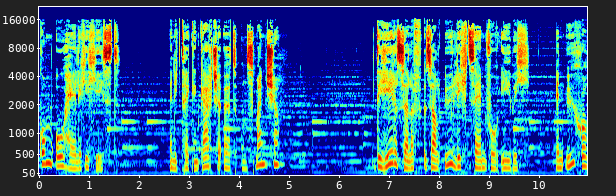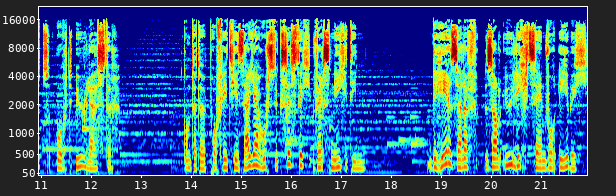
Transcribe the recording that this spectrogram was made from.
Kom, o Heilige Geest. En ik trek een kaartje uit ons mandje. De Heer zelf zal uw licht zijn voor eeuwig, en uw God wordt uw luister. Komt uit de profeet Jesaja, hoofdstuk 60, vers 19. De Heer zelf zal uw licht zijn voor eeuwig,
